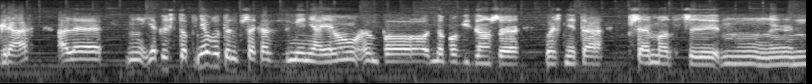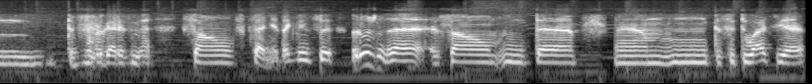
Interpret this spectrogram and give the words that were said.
grach, ale mm, jakoś stopniowo ten przekaz zmieniają, bo, no bo widzą, że właśnie ta przemoc czy mm, te wulgaryzmy są w cenie. Tak więc różne są te, te sytuacje,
